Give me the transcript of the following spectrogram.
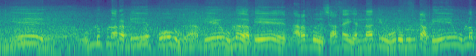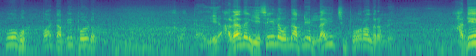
அப்படியே உள்ளுக்குள்ளார அப்படியே போகுங்க. அப்படியே உள்ள அப்படியே நரம்பு சதை எல்லாத்தையும் ஊடுருவிட்டு அப்படியே உள்ளே போகும். பாட்டு அப்படியே போயிடும். அதாவது இசையில் வந்து அப்படியே லயிச்சு போகிறோங்கிறமே அதே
